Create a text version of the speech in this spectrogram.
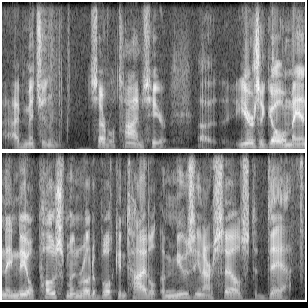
I've mentioned several times here. Uh, years ago, a man named Neil Postman wrote a book entitled Amusing Ourselves to Death.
